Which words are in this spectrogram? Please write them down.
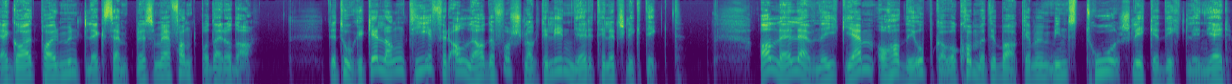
Jeg ga et par muntlige eksempler som jeg fant på der og da. Det tok ikke lang tid før alle hadde forslag til linjer til et slikt dikt. Alle elevene gikk hjem og hadde i oppgave å komme tilbake med minst to slike diktlinjer.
